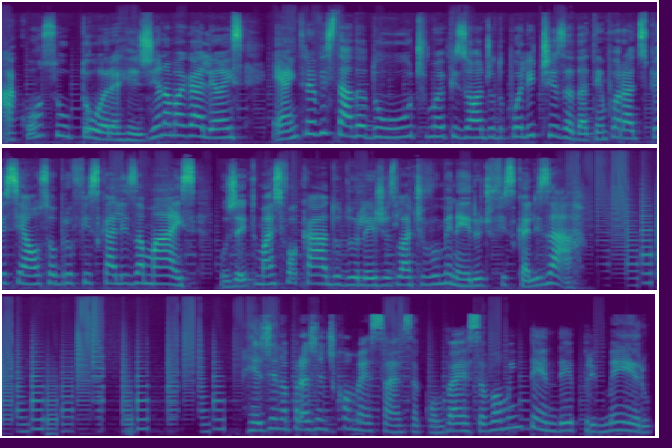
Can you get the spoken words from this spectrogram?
a consultora Regina Magalhães, é a entrevistada do último episódio do Politiza, da temporada especial sobre o Fiscaliza Mais, o jeito mais focado do Legislativo Mineiro de fiscalizar. Regina, para a gente começar essa conversa, vamos entender primeiro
